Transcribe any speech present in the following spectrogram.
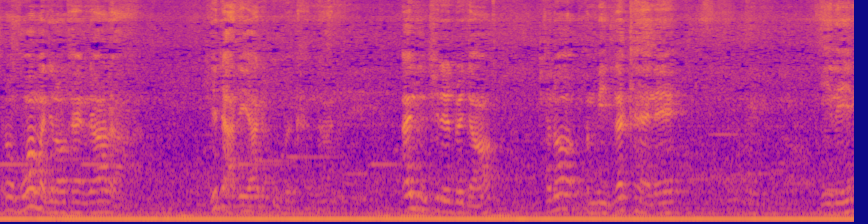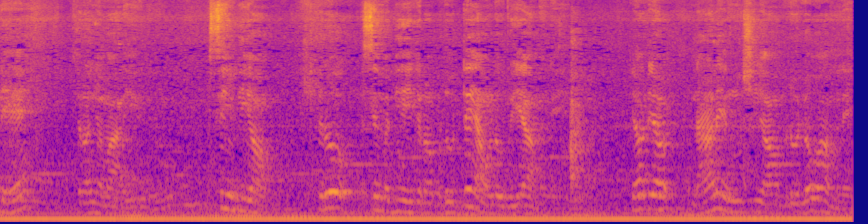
ကျွန်တော်ဘဝမှာကျွန်တော်ခံစားတာ မေတ္တာတရားတစ်ခုပဲခံစားတယ်အဲ့လိုဖြစ်တဲ့အတွက်ကြောင့်ကျွန်တော်အမိလက်ခံတဲ့ညီလေးနဲ့ကျွန်တော်ညီမလေးကိုအဆင်ပြေအောင်သူတို့အဆင်မပြေကျွန်တော်ဘယ်လိုတက်အောင်လုပ်ပေးရမလဲတယောက်တယောက်နားလည်မှုရှိအောင်ဘယ်လိုလုပ်ရမလဲ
